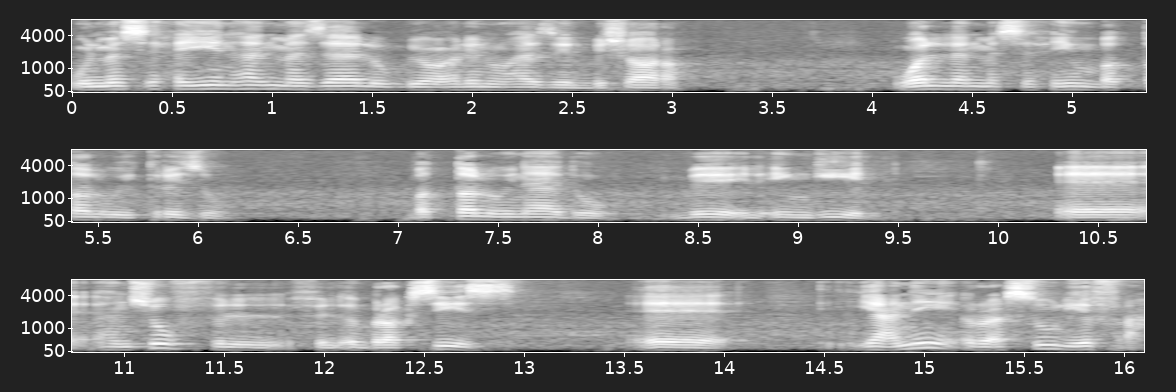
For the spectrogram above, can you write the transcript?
والمسيحيين هل ما زالوا بيعلنوا هذه البشارة؟ ولا المسيحيين بطلوا يكرزوا بطلوا ينادوا بالإنجيل؟ آه هنشوف في. في الإبراكسيس آه يعني رسول يفرح.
